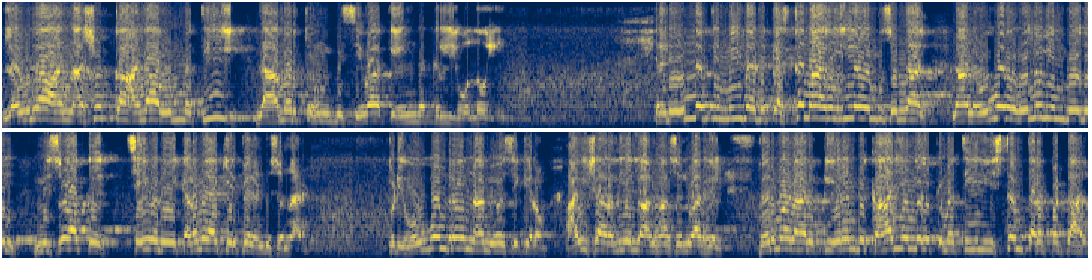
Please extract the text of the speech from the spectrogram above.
லவ்லா அன் அசுக்க அலா உம்மதி ல அமர்த்துகும் பி சிவாக்கு எந்த கல்லி ஒன்னு என்னுடைய உம்மத்தின் மீது அது கஷ்டமாக இல்லை என்று சொன்னால் நான் ஒவ்வொரு ஒழுவின் போதும் மிஸ்வாக்கு செய்வதை கடமையாக்கி இருப்பேன் என்று சொன்னார்கள். இப்படி ஒவ்வொன்றையும் நாம் யோசிக்கிறோம். ஆயிஷா ரலியல்லா அன்ஹா சொல்வார்கள் பெருமானாருக்கு இரண்டு காரியங்களுக்கு மத்தியில் இஷ்டம் தரப்பட்டால்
